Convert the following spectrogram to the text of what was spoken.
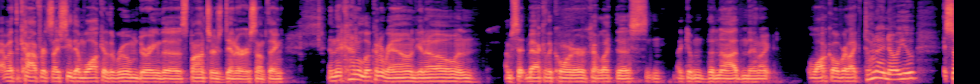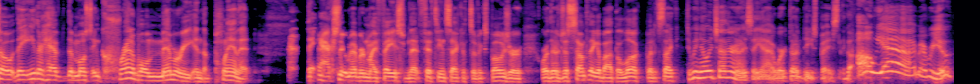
I'm at the conference and I see them walk into the room during the sponsors dinner or something. And they're kind of looking around, you know, and I'm sitting back in the corner, kind of like this. And I give them the nod and then like walk over, like, don't I know you? So they either have the most incredible memory in the planet. They actually remembered my face from that 15 seconds of exposure, or there's just something about the look. But it's like, do we know each other? And I say, yeah, I worked on D Space. They go, oh yeah, I remember you.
